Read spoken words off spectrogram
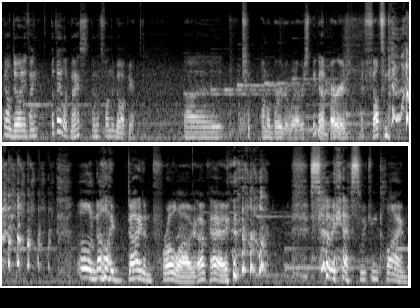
They don't do anything, but they look nice, and it's fun to go up here. Uh, I'm a bird or whatever. Speaking of bird, I felt oh no, I died in prologue. Okay. yes, we can climb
